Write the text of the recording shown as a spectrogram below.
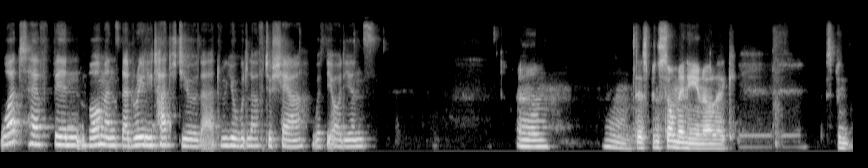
what have been moments that really touched you that you would love to share with the audience? Um, hmm, there's been so many, you know, like it's been.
